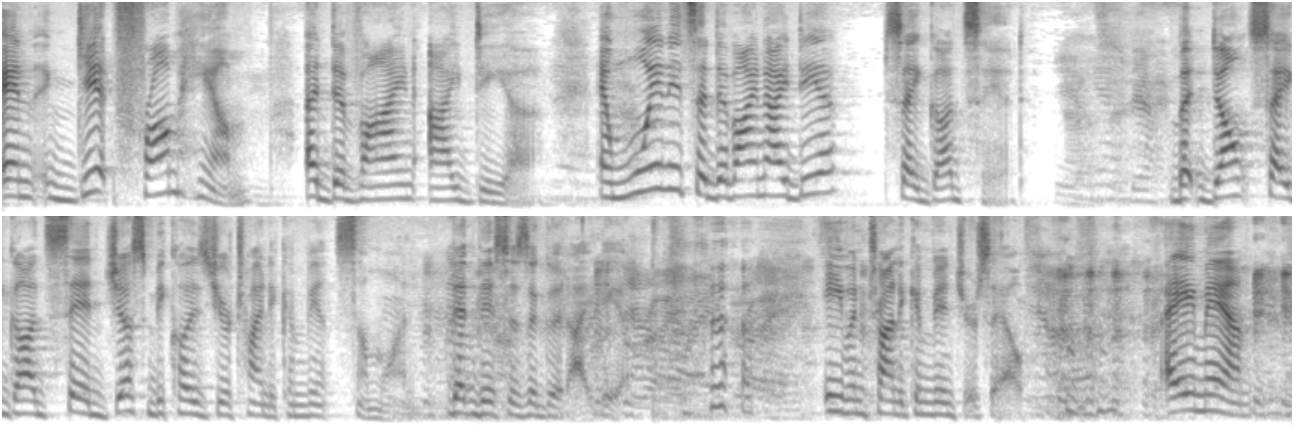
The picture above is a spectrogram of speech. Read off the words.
and get from Him a divine idea. And when it's a divine idea, say, God said. But don't say God said just because you're trying to convince someone that this is a good idea. Even trying to convince yourself. Amen.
